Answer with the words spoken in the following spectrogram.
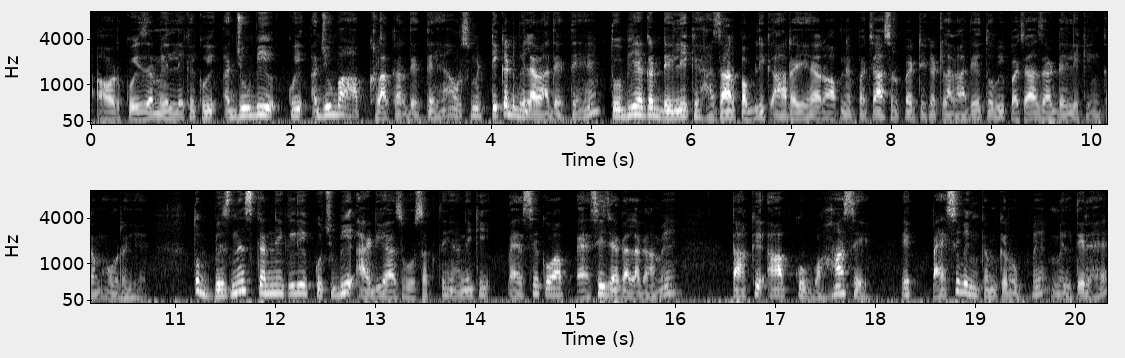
और कोई ज़मीन लेके कोई अजूबी, कोई अजूबा आप खड़ा कर देते हैं और उसमें टिकट भी लगा देते हैं तो भी अगर डेली के हज़ार पब्लिक आ रही है और आपने पचास रुपये टिकट लगा दिए तो भी पचास हज़ार डेली की इनकम हो रही है। तो बिज़नेस करने के लिए कुछ भी आइडियाज़ हो सकते हैं, यानी कि पैसे को आप ऐसी जगह लगावें ताकि आपको वहाँ से एक पैसिव इनकम के रूप में मिलती रहे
